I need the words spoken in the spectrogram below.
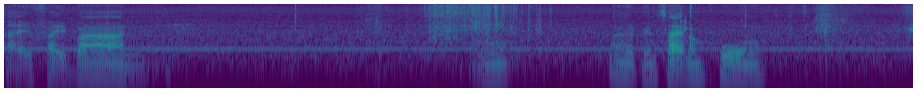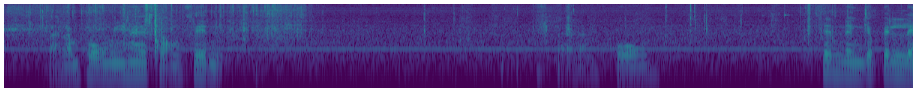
สายไฟบ้านนี่น่าจะเป็นสายลำโพง สายลำโพงมีให้สองเส้น โพงเส้นหนึ่งจะเป็นแหล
